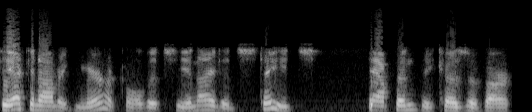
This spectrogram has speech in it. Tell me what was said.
the economic miracle that's the United States happened because of our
